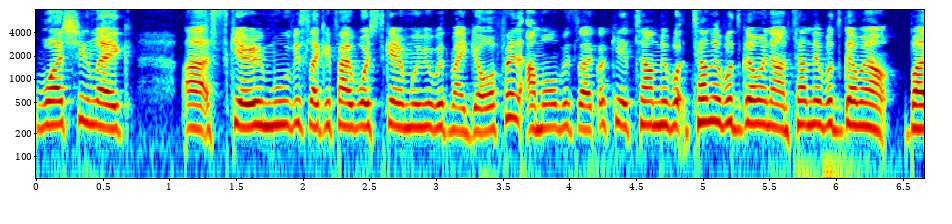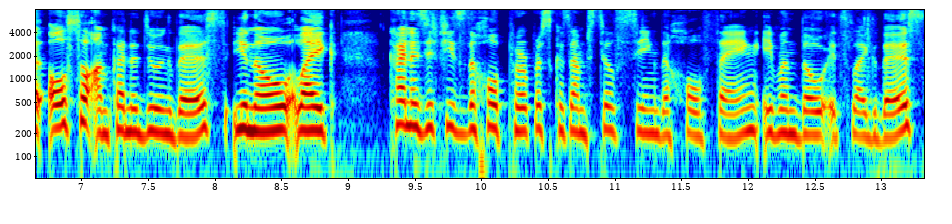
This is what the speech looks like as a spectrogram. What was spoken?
watching like uh scary movies like if i watch scary movie with my girlfriend i'm always like okay tell me what tell me what's going on tell me what's going on but also i'm kind of doing this you know like kind of defeats the whole purpose because i'm still seeing the whole thing even though it's like this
